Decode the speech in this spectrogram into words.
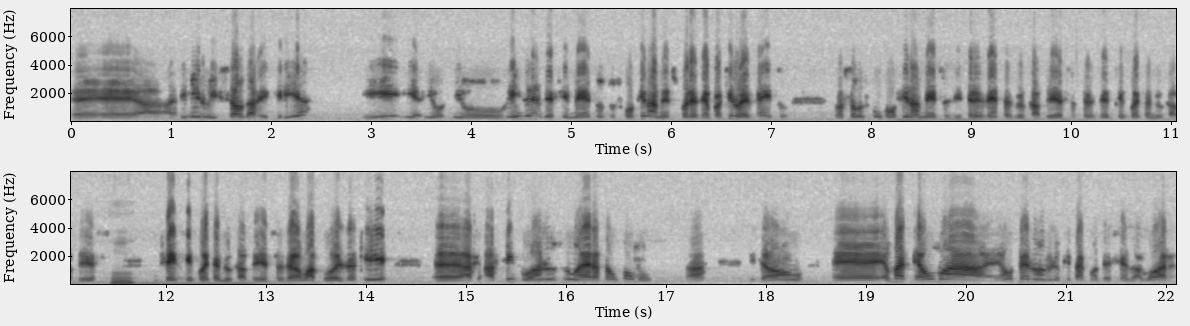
é, a, diminuição da recria e, e, e, o, e o engrandecimento dos confinamentos. Por exemplo, aqui no evento, nós estamos com confinamentos de 300 mil cabeças, 350 mil cabeças, hum. 150 mil cabeças. É uma coisa que é, há cinco anos não era tão comum. Tá? Então, é, é, uma, é, uma, é um fenômeno que está acontecendo agora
